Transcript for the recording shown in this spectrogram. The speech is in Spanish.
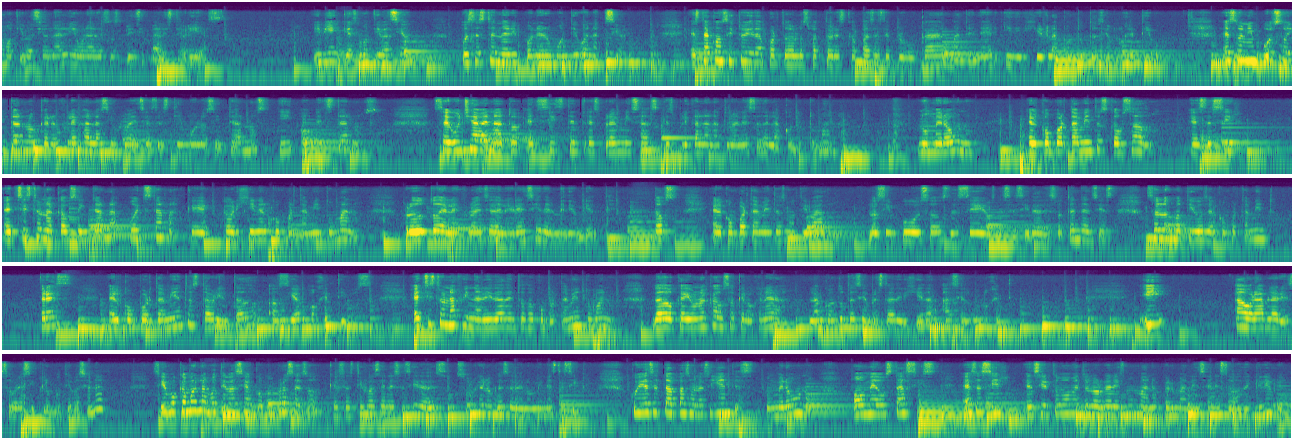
motivacional y una de sus principales teorías. ¿Y bien qué es motivación? Pues es tener y poner un motivo en acción. Está constituida por todos los factores capaces de provocar, mantener y dirigir la conducta hacia un objetivo. Es un impulso interno que refleja las influencias de estímulos internos y o externos. Según Chiavenato, existen tres premisas que explican la naturaleza de la conducta humana. Número 1. El comportamiento es causado, es decir, existe una causa interna o externa que origina el comportamiento humano, producto de la influencia de la herencia y del medio ambiente. 2. El comportamiento es motivado. Los impulsos, deseos, necesidades o tendencias son los motivos del comportamiento. 3. El comportamiento está orientado hacia objetivos. Existe una finalidad en todo comportamiento humano, dado que hay una causa que lo genera. La conducta siempre está dirigida hacia algún objetivo. Y ahora hablaré sobre ciclo motivacional. Si enfocamos la motivación como un proceso que satisface necesidades, surge lo que se denomina este ciclo, cuyas etapas son las siguientes. Número 1 homeostasis, es decir, en cierto momento el organismo humano permanece en estado de equilibrio.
